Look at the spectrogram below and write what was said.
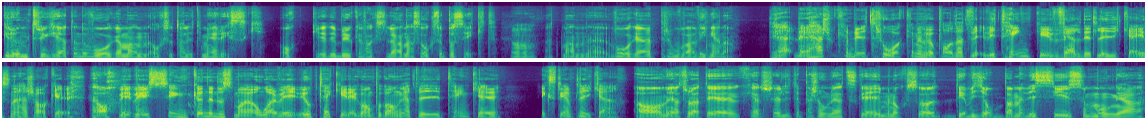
grundtryggheten, då vågar man också ta lite mer risk. Och eh, det brukar faktiskt löna sig också på sikt. Ja. Att man eh, vågar prova vingarna. Det, är, det är det här som kan bli det tråkiga med vår podd, att vi, vi tänker ju väldigt lika i såna här saker. Ja, Vi, vi har ju synkat under så många år. Vi, vi upptäcker det gång på gång att vi tänker extremt lika. ja, men jag tror att det är kanske lite personlighetsgrej, men också det vi jobbar med. Vi ser ju så många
